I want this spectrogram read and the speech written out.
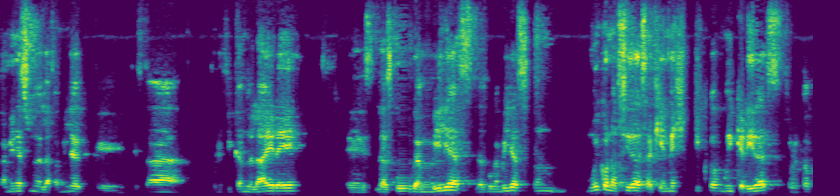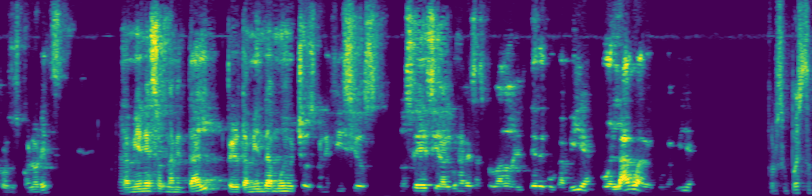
también es una de la familia que, está purificando el aire, las bugambilias, las bugambilias son muy conocidas aquí en México, muy queridas, sobre todo por sus colores. También es ornamental, pero también da muchos beneficios. No sé si alguna vez has probado el té de bugambilia o el agua de bugambilia. Por supuesto.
